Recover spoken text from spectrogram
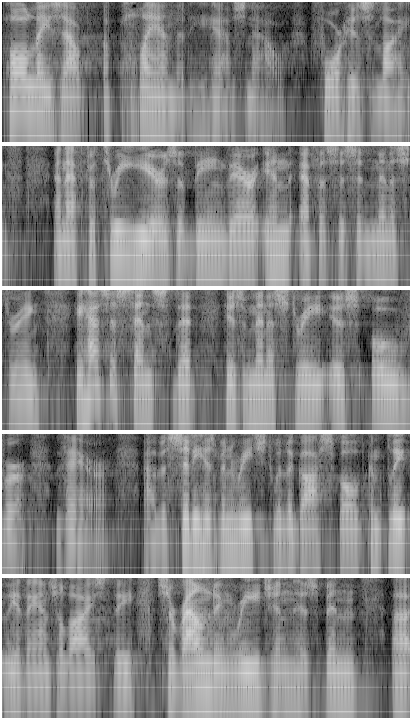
Paul lays out a plan that he has now for his life. And after three years of being there in Ephesus and ministering, he has a sense that his ministry is over there. Uh, the city has been reached with the gospel, completely evangelized. The surrounding region has been uh,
